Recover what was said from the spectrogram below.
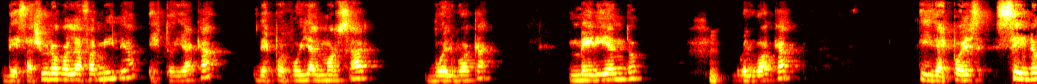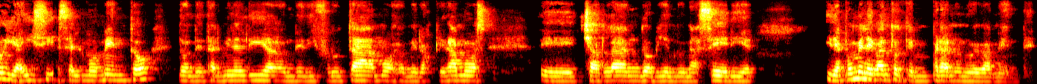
desayuno con la familia, estoy acá, después voy a almorzar, vuelvo acá, meriendo, vuelvo acá, y después ceno y ahí sí es el momento donde termina el día, donde disfrutamos, donde nos quedamos eh, charlando, viendo una serie. Y después me levanto temprano nuevamente.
